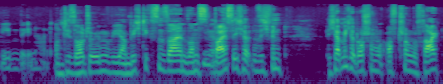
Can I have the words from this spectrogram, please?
Leben beinhaltet. und die sollte irgendwie am wichtigsten sein, sonst Ja. weiß ich halt, also ich finde, ich habe mich halt auch schon oft schon gefragt,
